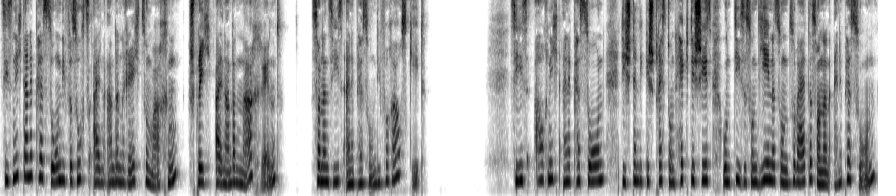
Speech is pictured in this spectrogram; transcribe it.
Sie ist nicht eine Person, die versucht, es allen anderen recht zu machen, sprich allen anderen nachrennt, sondern sie ist eine Person, die vorausgeht. Sie ist auch nicht eine Person, die ständig gestresst und hektisch ist und dieses und jenes und so weiter, sondern eine Person,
